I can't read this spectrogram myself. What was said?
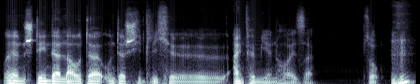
und dann stehen da lauter unterschiedliche Einfamilienhäuser. So. Mhm.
